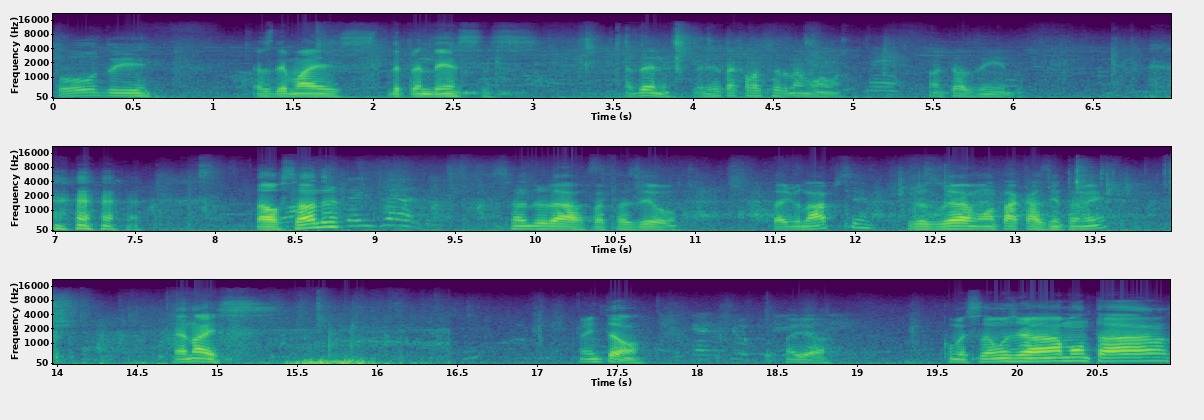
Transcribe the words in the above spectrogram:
todo e as demais dependências. A Dani, a Dani já tá com a vassoura na mão. ó. Dá um tchauzinho. Lá o Sandro. Sandro lá vai fazer o time-lapse. O Josué vai montar a casinha também. É nóis. Então. Aí ó. começamos já a montar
